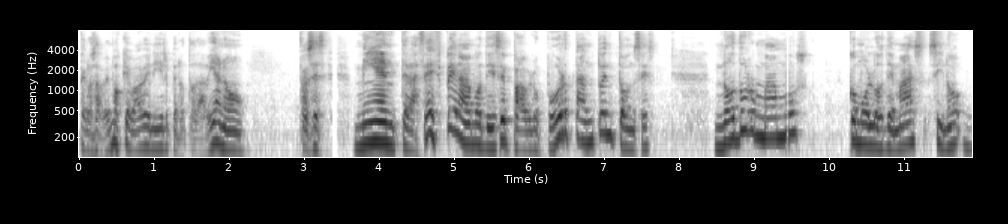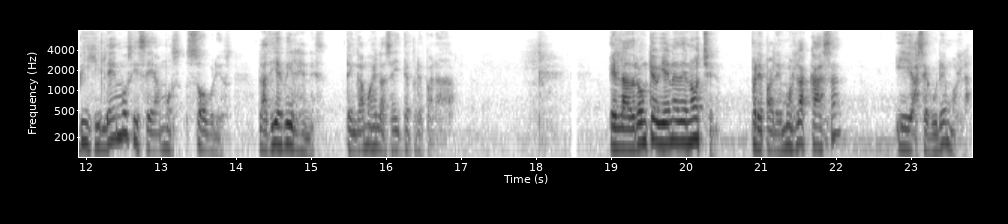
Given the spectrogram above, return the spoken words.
pero sabemos que va a venir, pero todavía no. Entonces, mientras esperamos, dice Pablo, por tanto entonces, no durmamos como los demás, sino vigilemos y seamos sobrios. Las diez vírgenes, tengamos el aceite preparado. El ladrón que viene de noche, preparemos la casa y asegurémosla.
